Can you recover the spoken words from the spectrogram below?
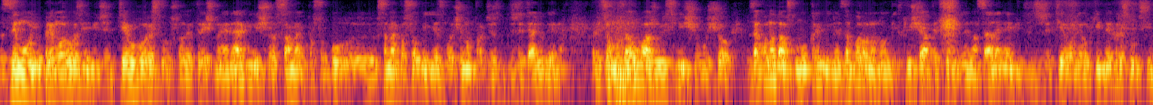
зимою при морозі від життєвого ресурсу електричної енергії, що саме по, собу, е, саме по собі є злочином проти життя людини. При цьому зауважую слідчому, що законодавством України заборонено відключати цивільне населення від життєво необхідних ресурсів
